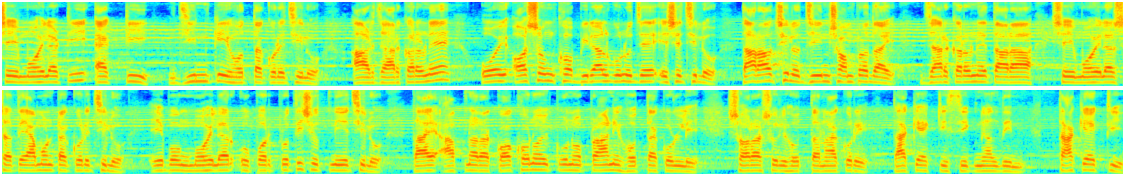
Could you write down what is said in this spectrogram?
সেই মহিলাটি একটি জিনকেই হত্যা করেছিল। আর যার কারণে ওই অসংখ্য বিড়ালগুলো যে এসেছিল, তারাও ছিল জিন সম্প্রদায়, যার কারণে তারা সেই মহিলার সাথে এমনটা করেছিল এবং মহিলার ওপর প্রতিশোধ নিয়েছিল। তাই আপনারা কখনোই কোনো প্রাণী হত্যা করলে, সরাসরি হত্যা না করে তাকে একটি সিগন্যাল দিন। তাকে একটি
